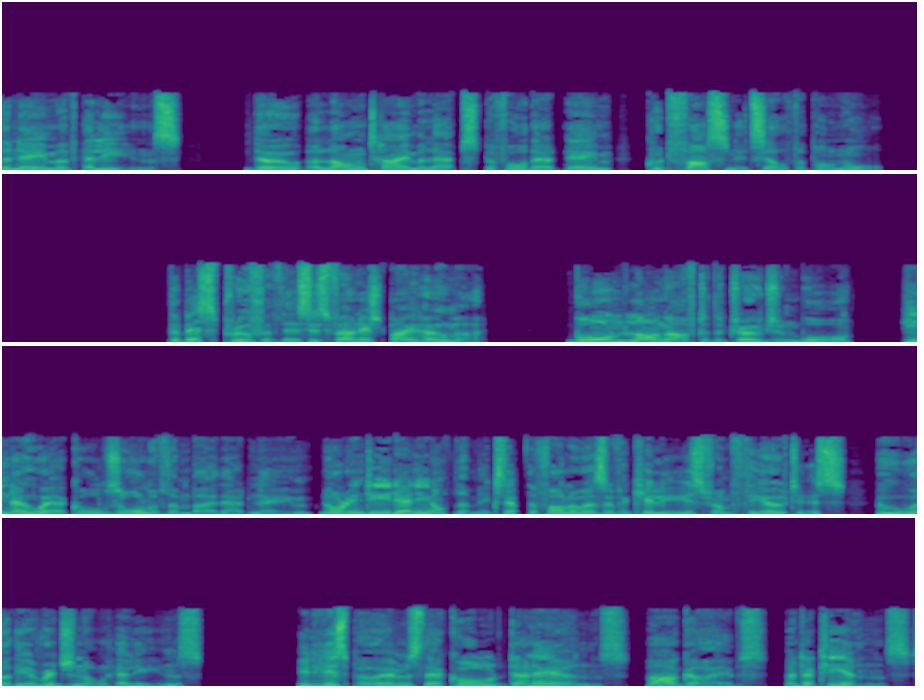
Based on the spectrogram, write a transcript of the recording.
the name of Hellenes, though a long time elapsed before that name could fasten itself upon all. The best proof of this is furnished by Homer. Born long after the Trojan War, he nowhere calls all of them by that name, nor indeed any of them except the followers of Achilles from Phthiotis, who were the original Hellenes. In his poems they're called Danaans, Argives, and Achaeans.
